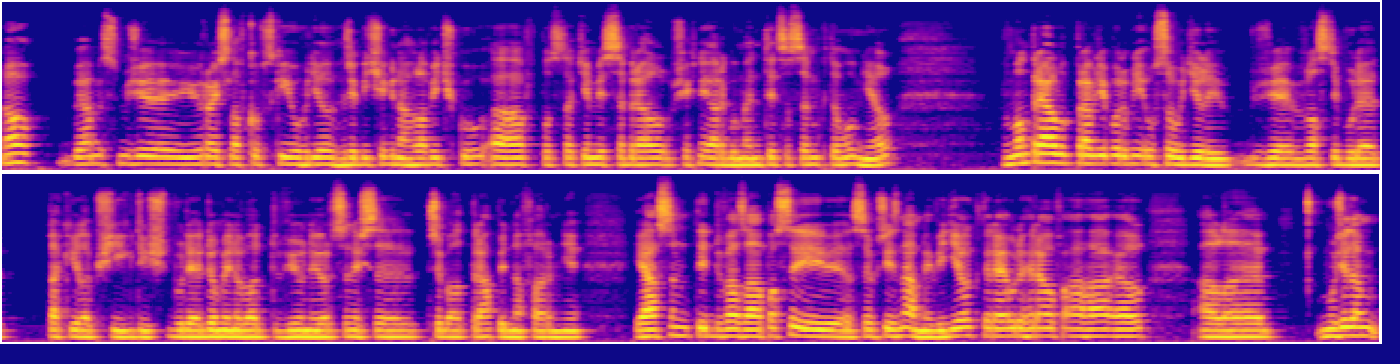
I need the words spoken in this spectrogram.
No, já myslím, že Juraj Slavkovský uhodil hřebíček na hlavičku a v podstatě mi sebral všechny argumenty, co jsem k tomu měl. V Montrealu pravděpodobně usoudili, že vlastně bude taky lepší, když bude dominovat v juniorce, než se třeba trápit na farmě. Já jsem ty dva zápasy, se přiznám, neviděl, které odehrál v AHL, ale může tam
